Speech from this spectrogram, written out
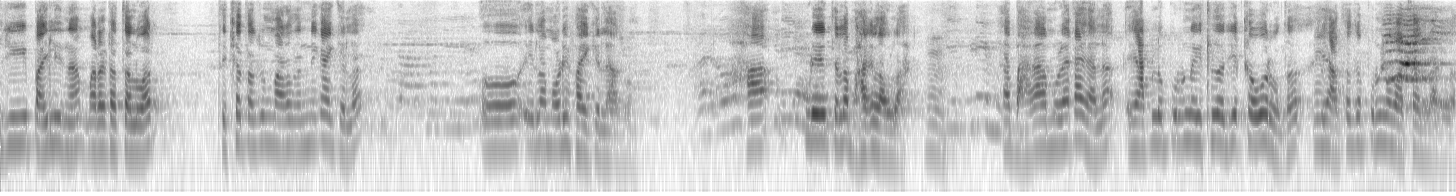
जी पाहिली ना मराठा तलवार त्याच्यात अजून महाराजांनी काय केलं? याला मॉडीफाय केलं अजून. हा पुढे त्याला भाग लावला. त्या भागामुळे काय झालं हे आपलं पूर्ण इथलं जे कवर होतं हे आताचं पूर्ण वाचायला लागलं.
